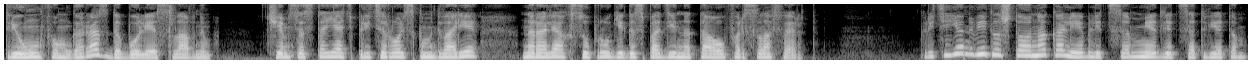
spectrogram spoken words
триумфом гораздо более славным, чем состоять при Тирольском дворе – на ролях супруги господина Тауферс-Лаферт. Кретиян видел, что она колеблется, медлит с ответом.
